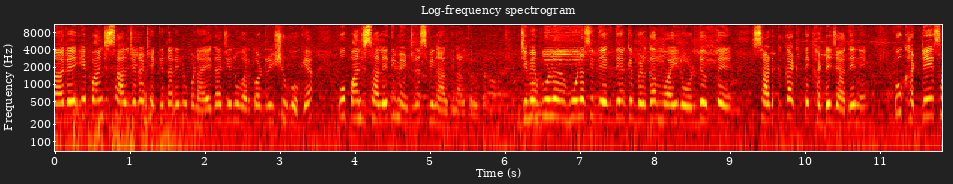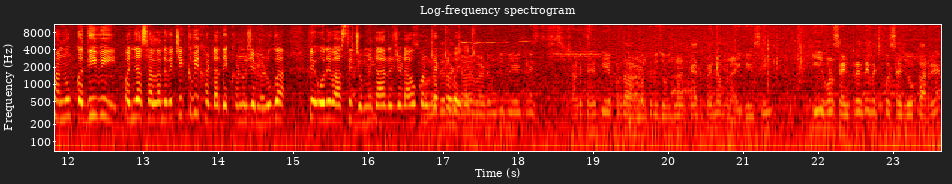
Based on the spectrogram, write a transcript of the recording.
ਔਰ ਇਹ 5 ਸਾਲ ਜਿਹੜਾ ਠੇਕੇਦਾਰ ਇਹਨੂੰ ਬਣਾਏਗਾ ਜਿਹਨੂੰ ਵਰਕ ਆਰਡਰ ਇਸ਼ੂ ਹੋ ਗਿਆ ਉਹ 5 ਸਾਲ ਇਹਦੀ ਮੇਨਟੇਨੈਂਸ ਵੀ ਨਾਲ ਦੀ ਨਾਲ ਕਰੂਗਾ। ਜਿਵੇਂ ਹੁਣ ਹੁਣ ਅਸੀਂ ਦੇਖਦੇ ਹਾਂ ਕਿ ਬਿਲਗਾ ਮੋਆਈ ਰੋਡ ਦੇ ਉੱਤੇ ਸੜਕ ਘੱਟ ਤੇ ਖੱਡੇ ਜ਼ਿਆਦੇ ਨੇ। ਉਹ ਖੱਡੇ ਸਾਨੂੰ ਕਦੀ ਵੀ 5 ਸਾਲਾਂ ਦੇ ਵਿੱਚ ਇੱਕ ਵੀ ਖੱਡਾ ਦੇਖਣ ਨੂੰ ਜੇ ਮਿਲੂਗਾ ਤੇ ਉਹਦੇ ਵਾਸਤੇ ਜ਼ਿੰਮੇਦਾਰ ਜਿਹੜਾ ਉਹ ਕੰਟਰੈਕਟਰ ਹੋਏਗਾ। ਜੀ। ਮੈਡਮ ਜੀ ਵੀ ਇਹ ਜਿਹੜੀ ਸੜਕ ਹੈ ਕਿ ਇਹ ਪ੍ਰਧਾਨ ਮੰਤਰੀ ਯੋਜਨਾ ਤਹਿਤ ਪਹਿਲਾਂ ਬਣਾਈ ਗਈ ਸੀ। ਕੀ ਹੁਣ ਸੈਂਟਰ ਦੇ ਵਿੱਚ ਕੋਈ ਸਹਿਯੋਗ ਕਰ ਰਿਹਾ?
